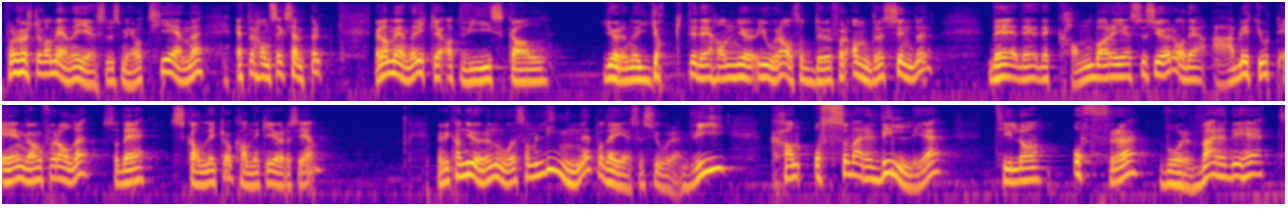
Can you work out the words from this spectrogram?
For det første, hva mener Jesus med å tjene etter hans eksempel? Vel, han mener ikke at vi skal gjøre nøyaktig det han gjorde, altså dø for andres synder. Det, det, det, kan bare Jesus gjøre, og det er blitt gjort én gang for alle. Så det skal ikke og kan ikke gjøres igjen. Men vi kan gjøre noe som ligner på det Jesus gjorde. Vi kan også være villige til å ofre vår verdighet,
